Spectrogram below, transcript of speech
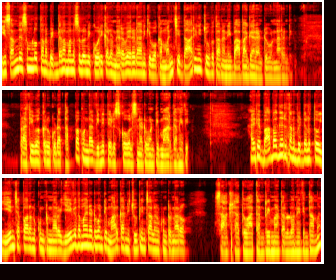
ఈ సందేశంలో తన బిడ్డల మనసులోని కోరికలు నెరవేరడానికి ఒక మంచి దారిని చూపుతానని బాబాగారు అంటూ ఉన్నారండి. ప్రతి ఒక్కరూ కూడా తప్పకుండా విని తెలుసుకోవలసినటువంటి మార్గం ఇది. అయితే బాబాగారు తన బిడ్డలతో ఏం చెప్పాలనుకుంటున్నారో ఏ విధమైనటువంటి మార్గాన్ని చూపించాలనుకుంటున్నారో సాక్షాత్తు ఆ తండ్రి మాటలలోనే విందామా?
